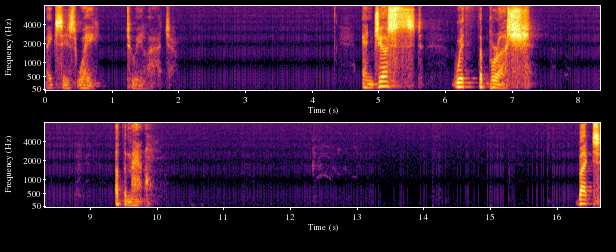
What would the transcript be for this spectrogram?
makes his way to Elijah and just with the brush of the mantle. But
